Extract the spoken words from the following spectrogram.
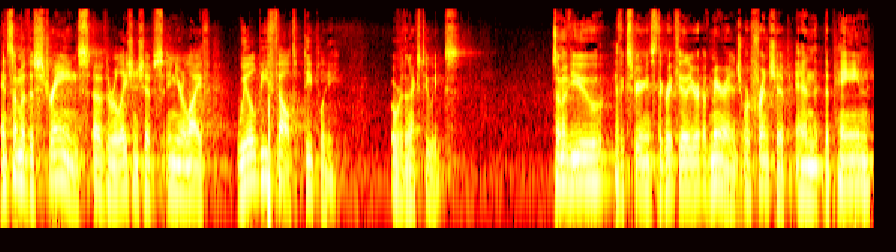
and some of the strains of the relationships in your life will be felt deeply over the next two weeks. Some of you have experienced the great failure of marriage or friendship, and the pain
